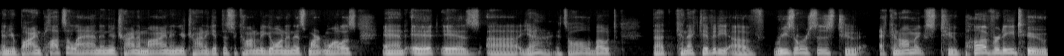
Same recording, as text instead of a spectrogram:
And you're buying plots of land, and you're trying to mine, and you're trying to get this economy going. And it's Martin Wallace, and it is, uh, yeah, it's all about that connectivity of resources to economics to poverty to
